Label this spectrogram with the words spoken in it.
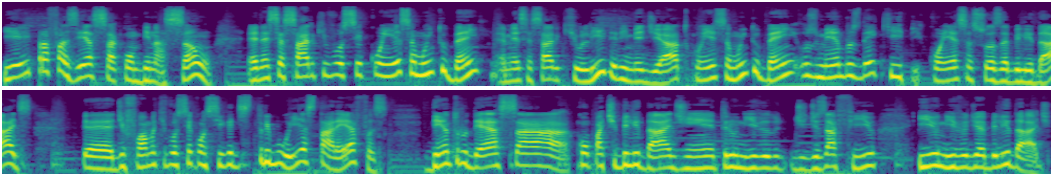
E aí, para fazer essa combinação, é necessário que você conheça muito bem, é necessário que o líder imediato conheça muito bem os membros da equipe, conheça suas habilidades, é, de forma que você consiga distribuir as tarefas dentro dessa compatibilidade entre o nível de desafio e o nível de habilidade.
